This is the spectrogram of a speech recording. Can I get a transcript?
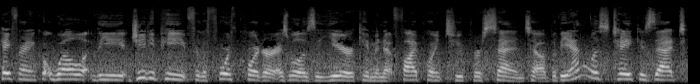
Hey, Frank. Well, the GDP for the fourth quarter as well as the year came in at 5.2%. Uh, but the analyst take is that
